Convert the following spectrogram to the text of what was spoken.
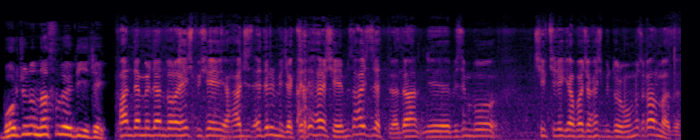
Borcunu nasıl ödeyecek? Pandemiden dolayı hiçbir şey haciz edilmeyecek dedi. Her şeyimizi haciz ettiler. Daha e, bizim bu çiftçilik yapacak hiçbir durumumuz kalmadı.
